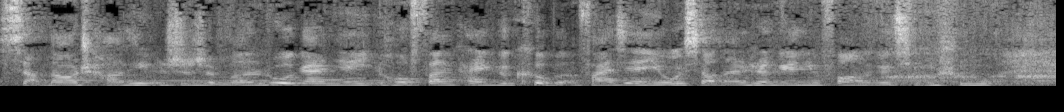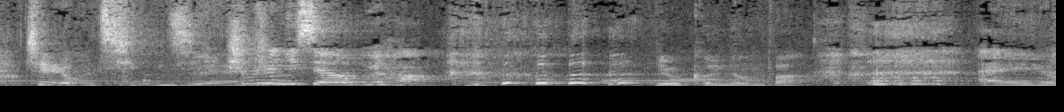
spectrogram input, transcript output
想到场景是什么？若干年以后翻看一个课本，发现有个小男生给你放了个情书，这种情节，是不是你写的吴宇航？有可能吧。哎呦，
